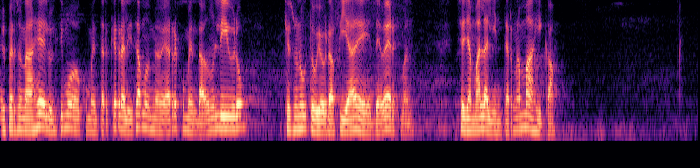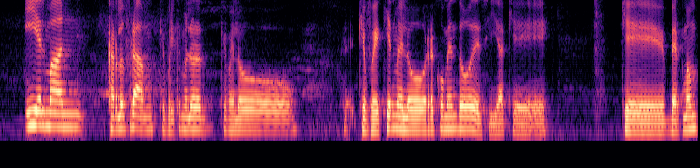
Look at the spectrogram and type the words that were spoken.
El personaje del último documental que realizamos me había recomendado un libro que es una autobiografía de, de Bergman. Se llama La linterna mágica. Y el man, Carlos Fram, que fue el que me lo, que me lo que fue quien me lo recomendó, decía que, que Bergman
